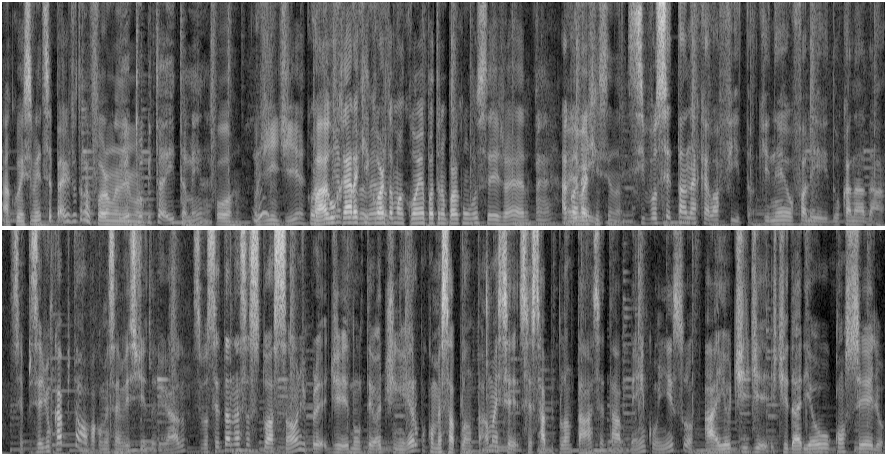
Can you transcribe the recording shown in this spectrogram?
A conhecimento você pega de outra forma, O né, irmão? YouTube tá aí também, né? Porra, hoje em dia. Corta Paga o cara que mesmo. corta maconha pra trampar com você, já era. É. Aí Agora ele vai aí, te ensinar. se você tá naquela fita, que nem eu falei do Canadá, você precisa de um capital pra começar a investir, tá ligado? Se você tá nessa situação de, de não ter dinheiro pra começar a plantar, mas você sabe plantar, você tá bem com isso, aí eu te, te daria o conselho.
